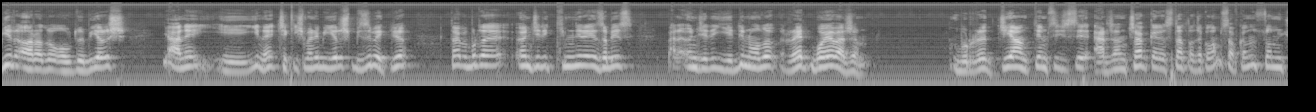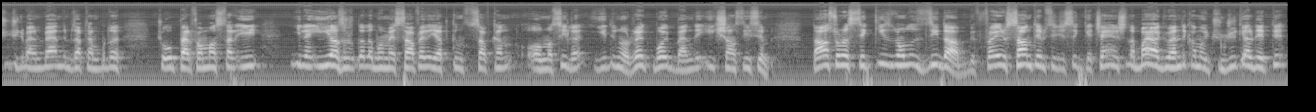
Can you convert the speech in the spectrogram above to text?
bir arada olduğu bir yarış. Yani e, yine çekişmeli bir yarış bizi bekliyor. Tabi burada öncelik kimlere yazabiliriz? Ben önceliği 7 nolu Red Boy'a vereceğim. Bu Red Giant temsilcisi Ercan Çakkaya start alacak olan safkanın son üçüncülüğü ben beğendim. Zaten burada çoğu performanslar iyi. Yine iyi hazırlıklarla bu mesafede yatkın safkan olmasıyla 7 nolu Red Boy bende ilk şanslı isim. Daha sonra 8 nolu Zida, bir Fair Sun temsilcisi. Geçen yarışında bayağı güvendik ama üçüncülük elde etti.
